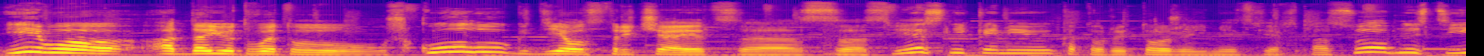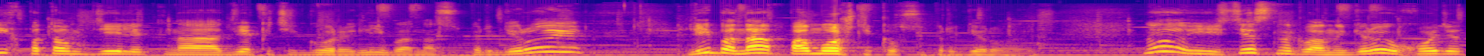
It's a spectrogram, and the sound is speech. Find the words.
И его отдают в эту школу, где он встречается с сверстниками, которые тоже имеют сверхспособности. Их потом делят на две категории. Либо на супергерои, либо на помощников супергероев. Ну, и, естественно, главный герой уходит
